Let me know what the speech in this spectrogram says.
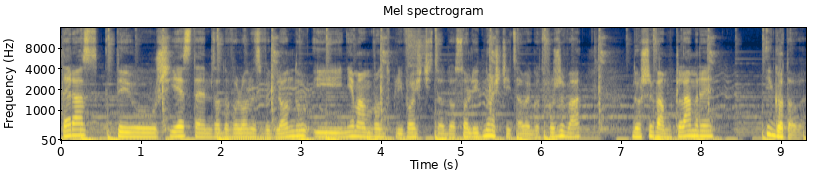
Teraz, gdy już jestem zadowolony z wyglądu i nie mam wątpliwości co do solidności całego tworzywa, doszywam klamry i gotowe.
